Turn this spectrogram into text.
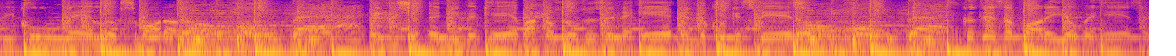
be cool and look smarter. Don't hold back. And you shouldn't even care about those noses in the air and the crooked stairs. Don't hold back. Cause there's a party over here. So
